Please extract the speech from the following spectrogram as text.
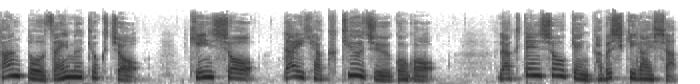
関東財務局長、金賞第195号、楽天証券株式会社。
